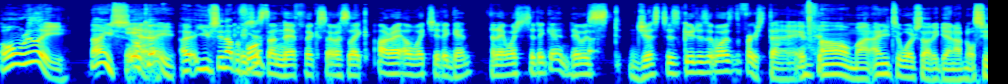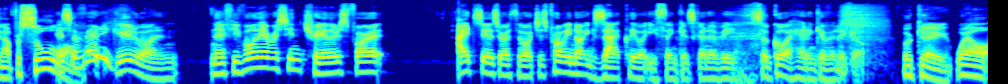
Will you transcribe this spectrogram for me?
Oh, really? Nice. Yeah. Okay. Uh, you've seen that before? It's just on Netflix. I was like, all right, I'll watch it again, and I watched it again. It was just as good as it was the first time. Oh man, I need to watch that again. I've not seen that for so long. It's a very good one. Now, if you've only ever seen trailers for it, I'd say it's worth a watch. It's probably not exactly what you think it's going to be, so go ahead and give it a go. Okay, well,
